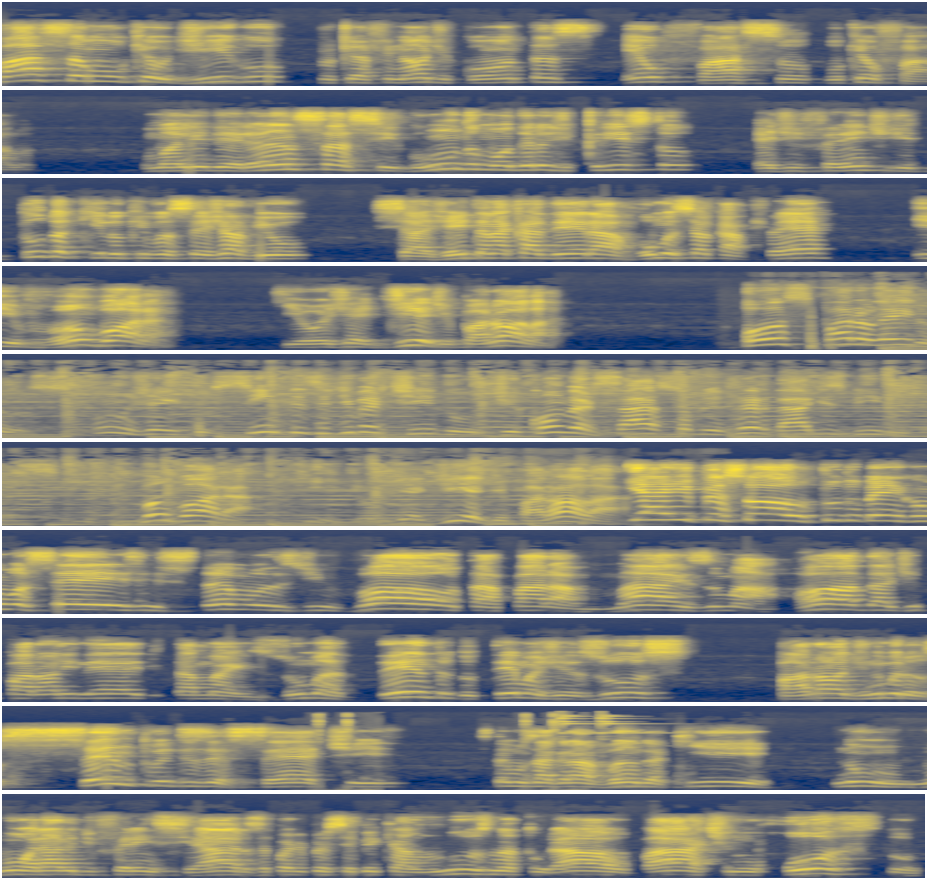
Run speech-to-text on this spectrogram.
Façam o que eu digo, porque afinal de contas, eu faço o que eu falo. Uma liderança segundo o modelo de Cristo é diferente de tudo aquilo que você já viu. Se ajeita na cadeira, arruma o seu café e vambora! Que hoje é dia de parola! Os Paroleiros um jeito simples e divertido de conversar sobre verdades bíblicas. Vambora! Que hoje é dia de parola! E aí, pessoal, tudo bem com vocês? Estamos de volta para mais uma roda de parola inédita, mais uma dentro do tema Jesus, parola de número 117. Estamos gravando aqui num horário diferenciado. Você pode perceber que a luz natural bate no rosto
